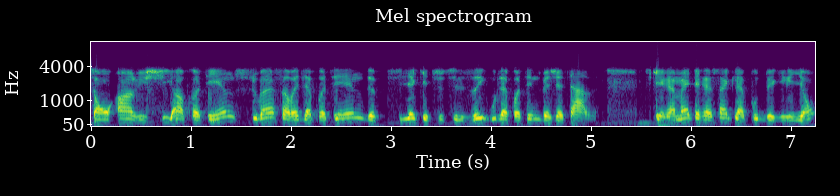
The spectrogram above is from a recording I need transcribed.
sont enrichies en protéines. Souvent, ça va être de la protéine de petit lait qui est utilisée ou de la protéine végétale. Ce qui est vraiment intéressant avec la poudre de grillon,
